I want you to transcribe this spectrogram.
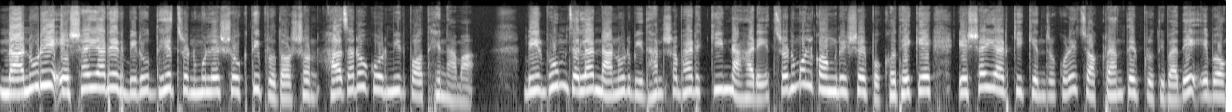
নানুরে এসআইআরের বিরুদ্ধে তৃণমূলের শক্তি প্রদর্শন, হাজারো কর্মীর পথে নামা। বীরভূম জেলার নানুর বিধানসভার কিন্নাহারে তৃণমূল কংগ্রেসের পক্ষ থেকে এসআইআরকে কেন্দ্র করে চক্রান্তের প্রতিবাদে এবং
